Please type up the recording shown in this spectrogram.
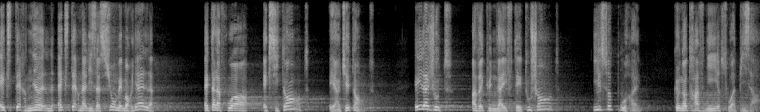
externalisation mémorielle est à la fois excitante et inquiétante. Et il ajoute, avec une naïveté touchante, il se pourrait que notre avenir soit bizarre.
